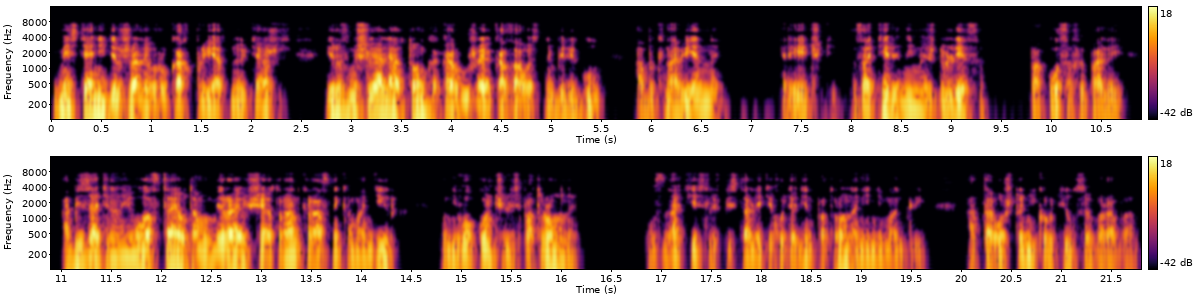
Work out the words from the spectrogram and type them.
Вместе они держали в руках приятную тяжесть, и размышляли о том, как оружие оказалось на берегу обыкновенной речки, затерянной между лесов, покосов и полей. Обязательно его оставил там умирающий от ран красный командир. У него кончились патроны. Узнать, есть ли в пистолете хоть один патрон, они не могли от того, что не крутился барабан.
